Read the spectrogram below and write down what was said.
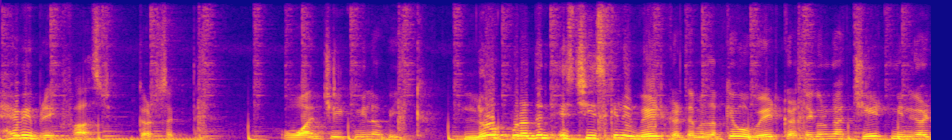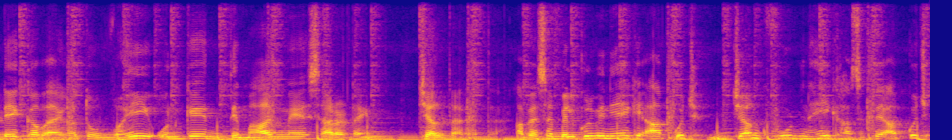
हैवी ब्रेकफास्ट कर सकते हैं। One cheat meal a week लोग पूरा दिन इस चीज़ के लिए वेट करते हैं मतलब कि वो वेट करते हैं कि उनका चीट मील का डे कब आएगा तो वही उनके दिमाग में सारा टाइम चलता रहता है। अब ऐसा बिल्कुल भी नहीं है कि आप कुछ जंक फ़ूड नहीं खा सकते, आप कुछ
